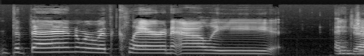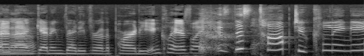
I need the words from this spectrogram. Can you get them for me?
but then we're with Claire and Alli and, And Jenna. Jenna. getting ready for the party. And Claire's like, Is this top too clingy?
